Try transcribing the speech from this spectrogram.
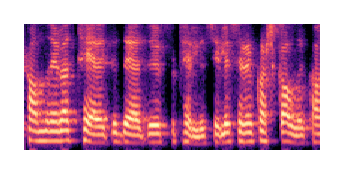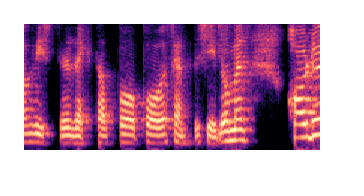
kan relatere til det du forteller, Silje, selv om kanskje ikke alle kan vise til vekta på, på over 50 kg. Men har du,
